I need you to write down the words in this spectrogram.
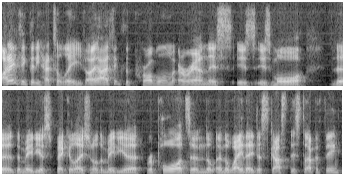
I don't think that he had to leave. I, I think the problem around this is is more the the media speculation or the media reports and the, and the way they discuss this type of thing.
